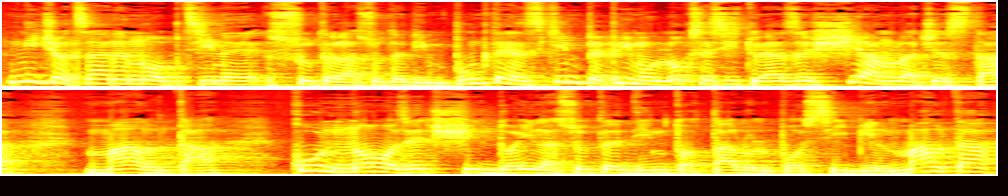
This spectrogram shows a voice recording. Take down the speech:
Nici o țară nu obține 100% din puncte, în schimb pe primul loc se situează și anul acesta Malta cu 92% din totalul posibil. Malta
